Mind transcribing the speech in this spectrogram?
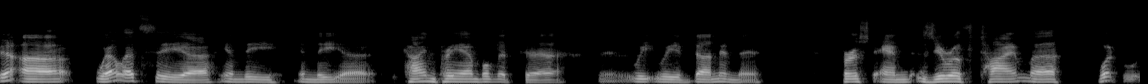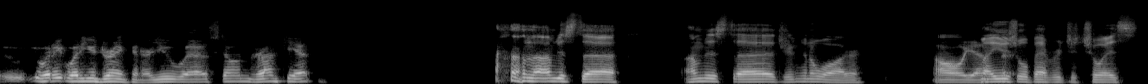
Yeah, uh, well, let's see. Uh, in the in the uh, kind preamble that uh, we we've done in the first and zeroth time, uh, what what are, what are you drinking? Are you uh, stone drunk yet? no, I'm just uh, I'm just drinking a water. Oh yeah, My usual beverage of choice.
